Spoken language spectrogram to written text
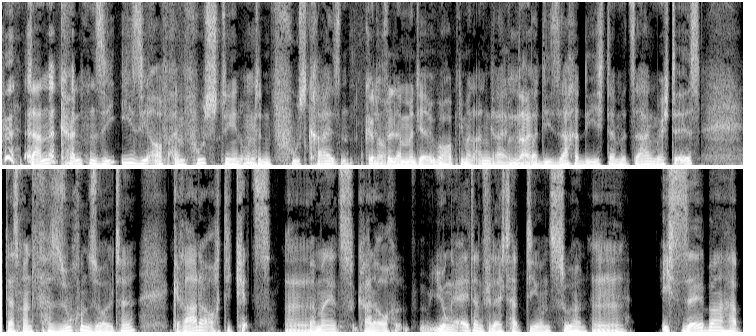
dann könnten sie easy auf einem Fuß stehen und den Fuß kreisen. Genau. Ich will damit ja überhaupt niemand angreifen. Nein. Aber die Sache, die ich damit sagen möchte, ist, dass man versuchen sollte, gerade auch die Kids, Mhm. wenn man jetzt gerade auch junge Eltern vielleicht hat, die uns zuhören. Mhm. Ich selber habe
